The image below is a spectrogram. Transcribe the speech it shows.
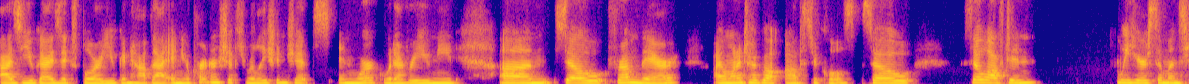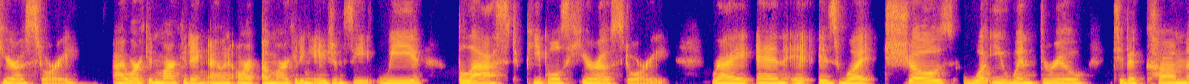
as you guys explore, you can have that in your partnerships, relationships, in work, whatever you need. Um, so, from there, I want to talk about obstacles. So, so often we hear someone's hero story I work in marketing. I'm an, a marketing agency. We blast people's hero story, right? And it is what shows what you went through to become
